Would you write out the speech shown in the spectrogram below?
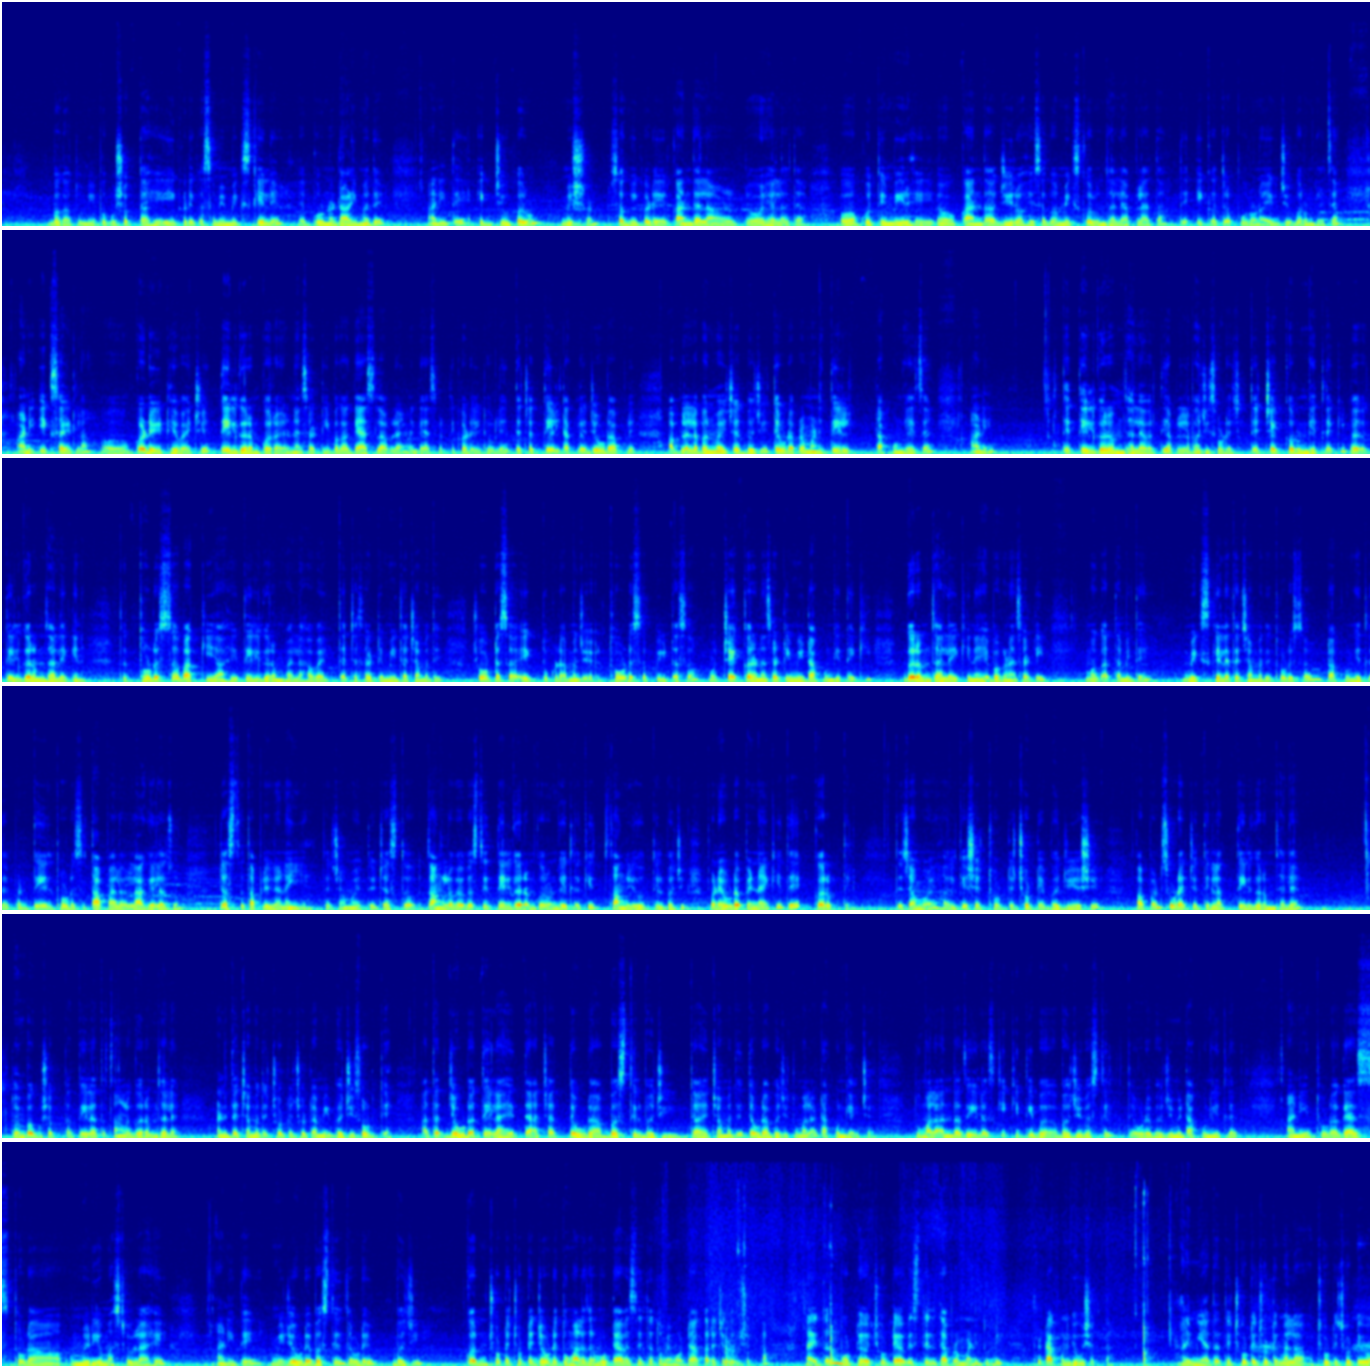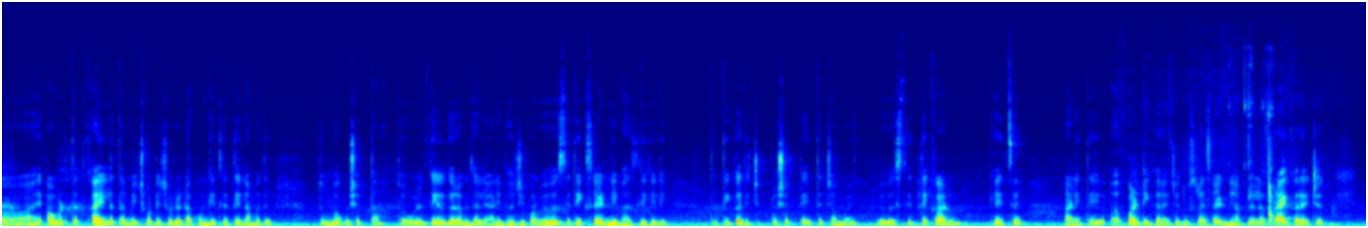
बघा तुम्ही बघू शकता हे इकडे कसं मी मिक्स केले पूर्ण डाळीमध्ये. आणि ते एकजीव करून मिश्रण. सगळीकडे कांद्याला ह्याला त्या कोथिंबीर हे कांदा जिरं हे सगळं मिक्स करून झालं आपलं आता. ते एकत्र पूर्ण एकजीव करून घ्यायचं. आहे आणि एक साईडला कढई ठेवायची आहे तेल गरम करण्यासाठी. बघा गॅस लावला आहे आणि गॅसवरती कढई ठेवली आहे. त्याच्यात तेल टाकलं आहे जेवढं आपले आपल्याला बनवायच्यात भजी तेवढ्याप्रमाणे तेल टाकून घ्यायचं आहे आणि ते तेल गरम झाल्यावरती आपल्याला भजी सोडायची. ते चेक करून घेतलं की भ तेल गरम झालं आहे की नाही. तर थोडंसं बाकी आहे तेल गरम व्हायला हवं आहे त्याच्यासाठी मी त्याच्यामध्ये छोटंसं एक तुकडा म्हणजे थोडंसं पीठ असं चेक करण्यासाठी मी टाकून घेते की गरम झालं आहे की नाही हे बघण्यासाठी. मग आता मी ते मिक्स केलं त्याच्यामध्ये. थोडंसं टाकून घेतलं आहे पण तेल थोडंसं तापायला लागेल अजून. जास्त तापलेलं नाही आहे त्याच्यामुळे ते जास्त चांगलं व्यवस्थित तेल गरम करून घेतलं की चांगली होतील भजी. पण एवढं पण नाही की ते करपतील. त्याच्यामुळे हलकेसे छोटे छोटे भजी असे आपण सोडायचे तेलात. तेल गरम झालं आहे तुम्ही बघू शकता तेल आता चांगलं गरम झालं आहे आणि त्याच्यामध्ये छोट्या छोट्या मी भजी सोडते. आता जेवढं तेल आहे त्याच्यात तेवढ्या बसतील भजी त्या ह्याच्यामध्ये तेवढ्या भजी तुम्हाला टाकून घ्यायच्या आहेत. तुम्हाला अंदाज येईलच की किती भ भजी बसतील. तेवढे भजी मी टाकून घेतलेत. आणि थोडा गॅस थोडा मिडियमच ठेवला आहे. आणि ते मी जेवढे बसतील तेवढे भजी करून छोटे छोटे जेवढे तुम्हाला जर मोठे हवे असतील तर तुम्ही मोठ्या आकाराचे करू शकता. नाहीतर मोठे छोटे हवे असतील त्याप्रमाणे तुम्ही ते टाकून घेऊ शकता. आणि मी आता ते छोटे छोटे मला छोटे छोटे आहे आवडतात खायला तर मी छोटे छोटे टाकून घेतले तेलामध्ये. तुम्ही बघू शकता. थोडं तेल गरम झाले आणि भजी पण व्यवस्थित एक साईडने भाजली गेली. तर ती कधी चिकटू शकते त्याच्यामुळे व्यवस्थित ते काढून घ्यायचे आणि ते पलटी करायचे. दुसऱ्या साईडने आपल्याला फ्राय करायचे.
